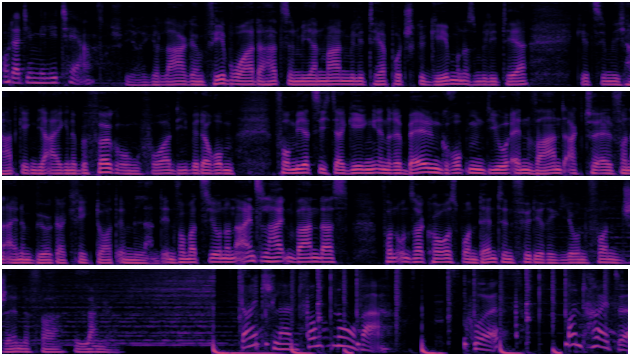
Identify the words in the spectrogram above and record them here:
oder dem Militär. Schwierige Lage. Im Februar, da hat es in Myanmar einen Militärputsch gegeben und das Militär geht ziemlich hart gegen die eigene Bevölkerung vor. Die wiederum formiert sich dagegen in Rebellengruppen. Die UN warnt aktuell von einem Bürgerkrieg dort im Land. Informationen und Einzelheiten waren das von unserer Korrespondentin für die Region von Jennifer Lange. Deutschlandfunk Nova. Kurz und heute.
